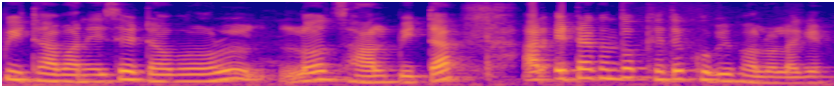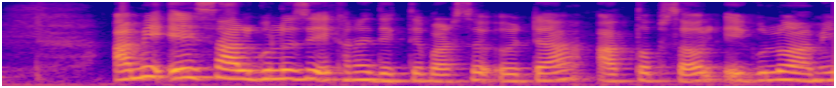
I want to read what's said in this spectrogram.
পিঠা বানিয়েছি। এটা হলো ঝাল পিঠা। আর এটা কিন্তু খেতে খুবই ভালো লাগে। আমি এই চালগুলো যে এখানে দেখতে পারছ ওটা আতপ চাউল, এগুলো আমি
